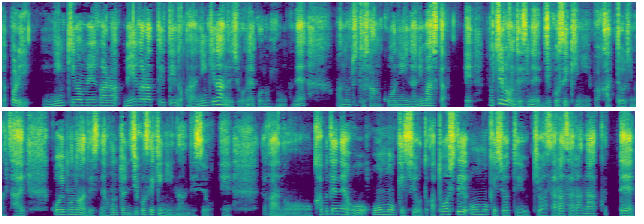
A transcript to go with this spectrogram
やっぱり人気の銘柄、銘柄って言っていいのかな？人気なんでしょうね、この分がね。あの、ちょっと参考になりました。え、もちろんですね、自己責任分かっております。はい。こういうものはですね、本当に自己責任なんですよ。え、だからあの、株でね、大儲けしようとか、投資で大儲けしようっていう気はさらさらなくって、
